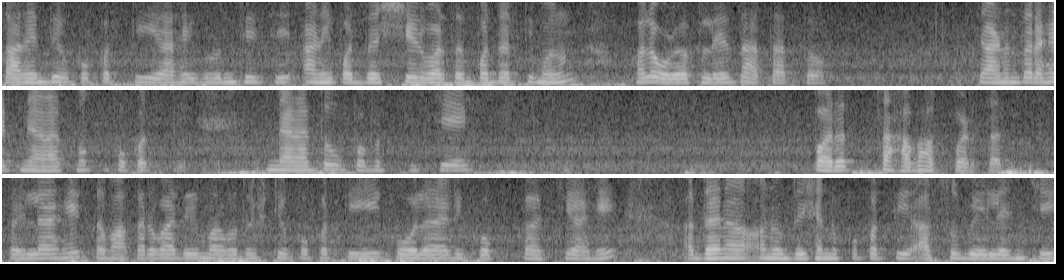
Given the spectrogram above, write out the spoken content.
सानिध्य उपपत्ती आहे ग्रंथीची आणि पद्धतशीर वर्तन पद्धती म्हणून फल ओळखले जातात. त्यानंतर आहेत ज्ञानात्मक उपपत्ती ज्ञानात्मक उपपत्तीचे परत सहा भाग पडतात. पहिलं आहे समाकारवादी मर्मदृष्टी उपपत्ती ही कोहलर आणि कोपकाची आहे. अध्ययन अनुपदेशन उपपत्ती आसुबेल यांची.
